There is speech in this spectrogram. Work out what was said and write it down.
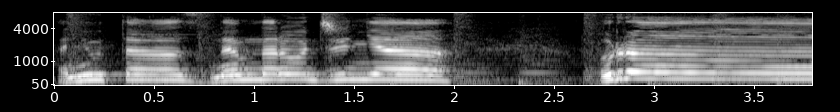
Анюта, з днем народження! Ура!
